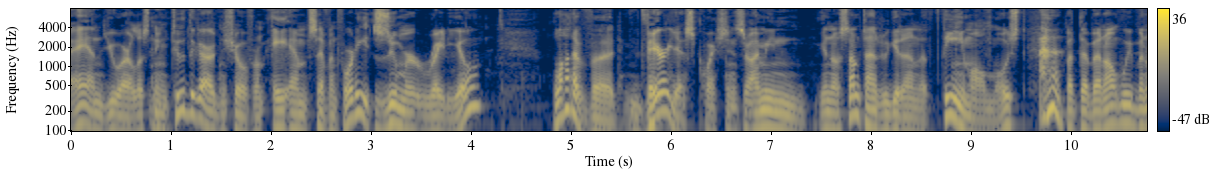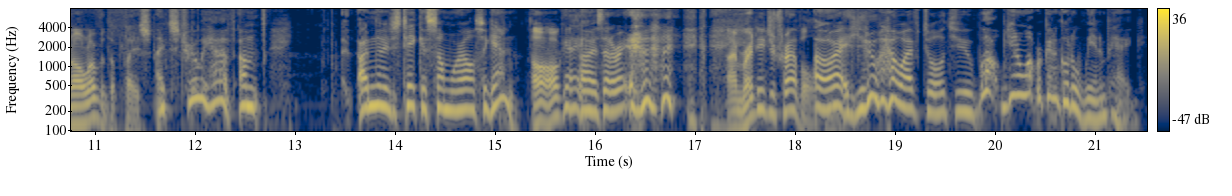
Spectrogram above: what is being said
and you are listening to The Garden Show from AM 740, Zoomer Radio. A lot of uh, various questions. I mean, you know, sometimes we get on a theme almost, but they've been all, we've been all over the place. It's true, we have. Um, I'm going to just take us somewhere else again. Oh, okay. Uh, is that all right? I'm ready to travel. all right. You know how I've told you? Well, you know what? We're going to go to Winnipeg.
